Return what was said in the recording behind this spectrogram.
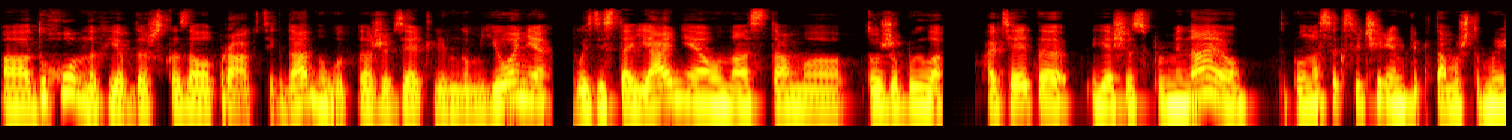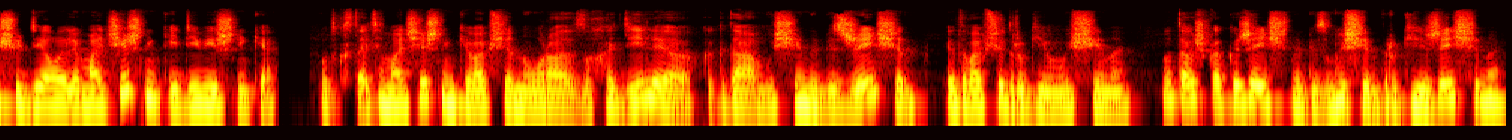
а, духовных, я бы даже сказала, практик, да, ну вот даже взять лингам йони, гвоздистояние у нас там а, тоже было. Хотя это, я сейчас вспоминаю, это было на секс-вечеринке, потому что мы еще делали мальчишники и девишники. Вот, кстати, мальчишники вообще на ура заходили, когда мужчины без женщин — это вообще другие мужчины. Ну, так же, как и женщины без мужчин, другие женщины.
